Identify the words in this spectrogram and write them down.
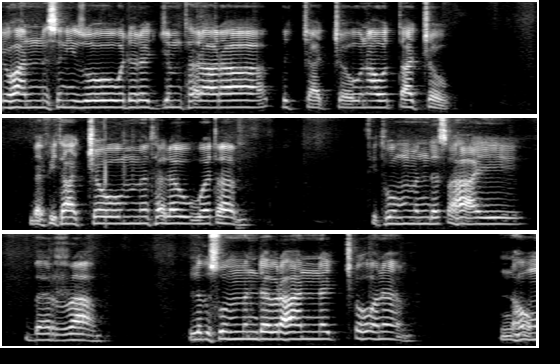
ዮሐንስን ይዞ ወደ ረጅም ተራራ ብቻቸውን አወጣቸው። በፊታቸውም ተለወጠ፣ ፊቱም እንደ ፀሐይ በራ፣ ልብሱም እንደ ብርሃን ነጭ ሆነ። እነሆም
